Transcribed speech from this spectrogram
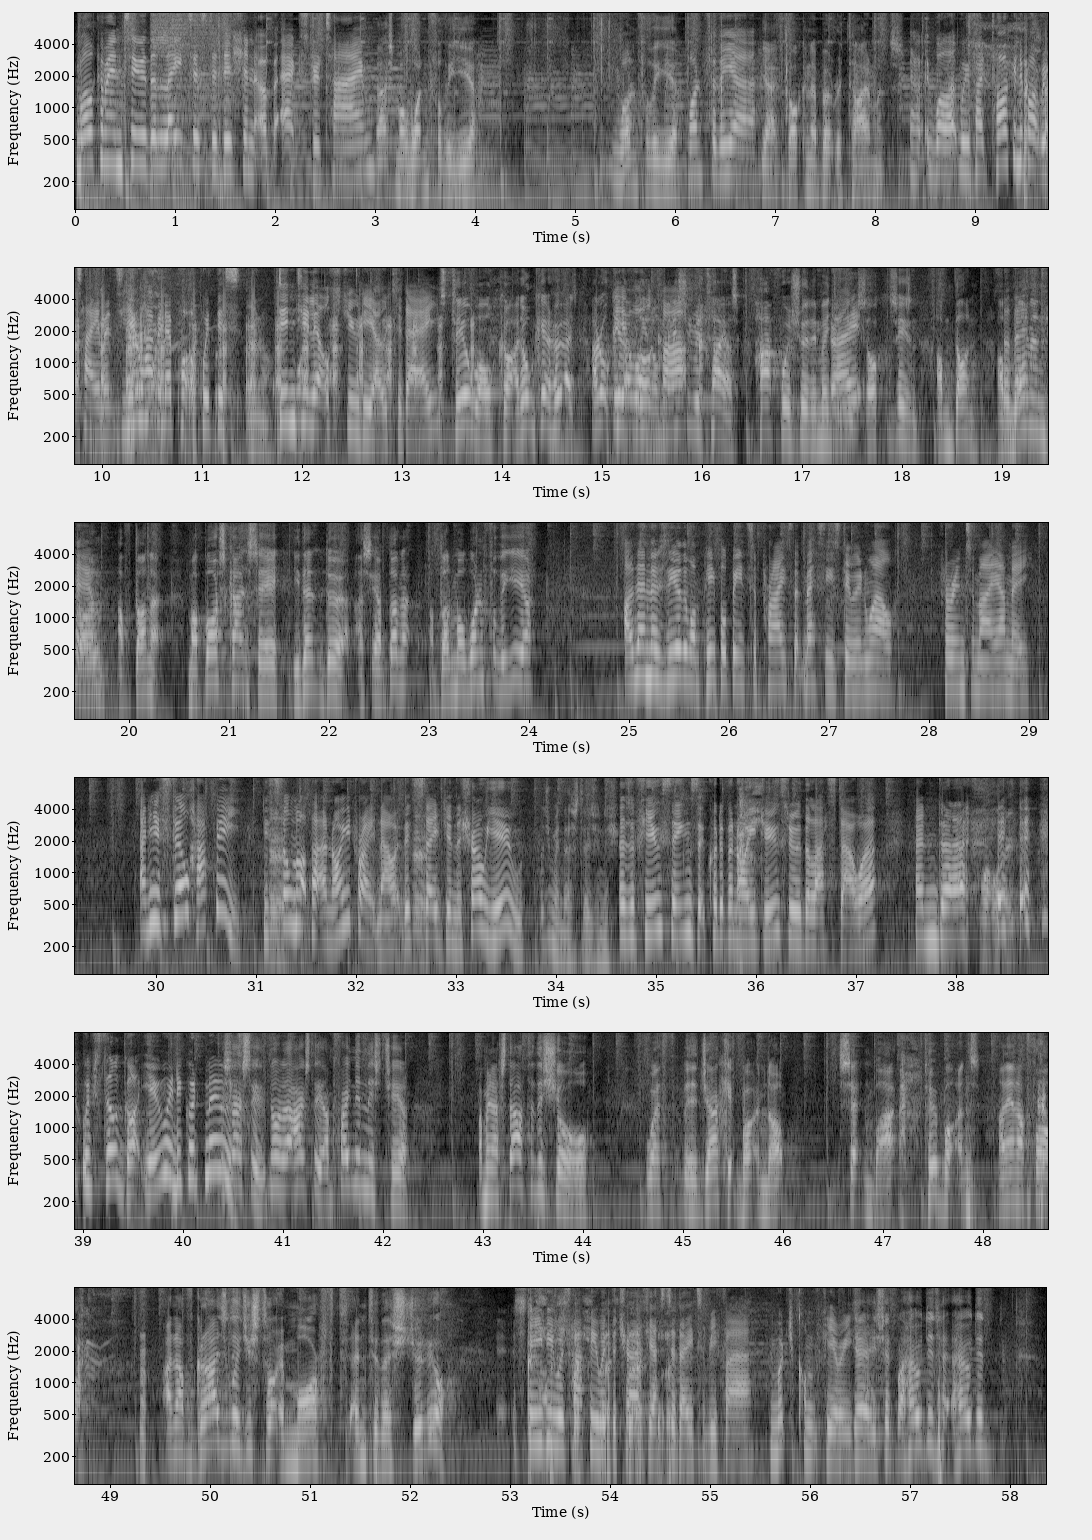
Welcome into the latest edition of Extra Time. That's my one for the year. One for the year. One for the year. Yeah, talking about retirements. Uh, Well, we've had talking about retirements. You having to put up with this dingy little studio today. It's Theo Walcott. I don't care who it is. I don't care Theo if Lionel. Messi retires halfway through the Major Right. League Soccer season. I'm done. I'm So one and two. done. I've done it. My boss can't say he didn't do it. I say I've done it. I've done my one for the year. And then there's the other one, people being surprised that Messi's doing well for Inter Miami. And you're still happy. You're still not that annoyed right now at this stage in the show, you. What do you mean this stage in the show? There's a few things that could have annoyed you through the last hour, and uh, we've still got you in a good mood. It's actually no, actually, I'm finding this chair. I mean, I started the show with the jacket buttoned up, sitting back, two buttons, and then I thought, and I've gradually just sort of morphed into this studio. Stevie was happy with the chairs yesterday, to be fair. Much comfier, he Yeah, said. he said, but how did how did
